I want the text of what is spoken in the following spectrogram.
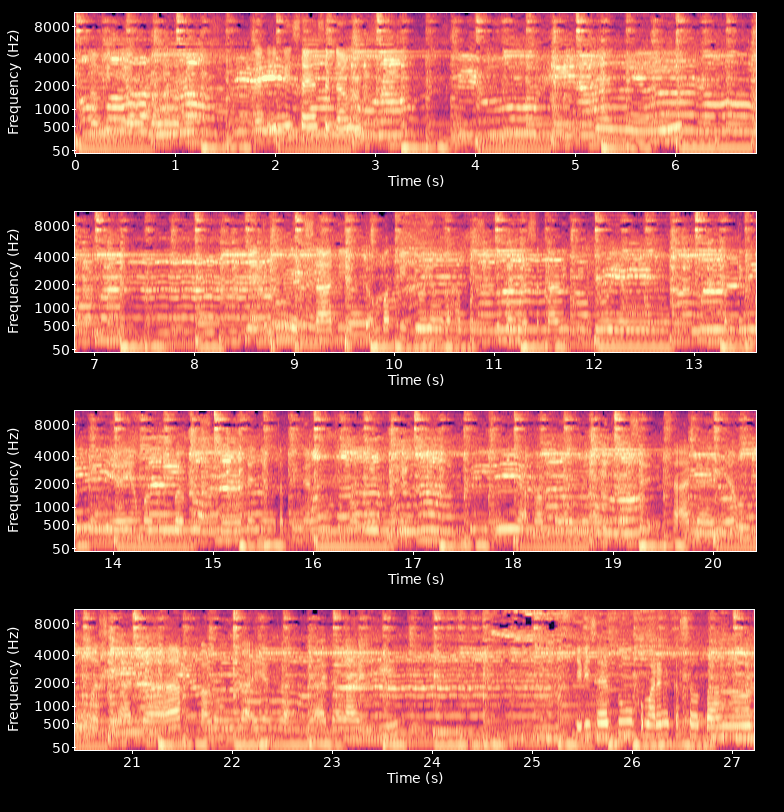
amin ya rabbal alamin. Dan ini saya sedang nyanyi. Jadi pemirsa di keempat video yang kehapus itu banyak sekali video yang saya tuh kemarin kesel banget.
